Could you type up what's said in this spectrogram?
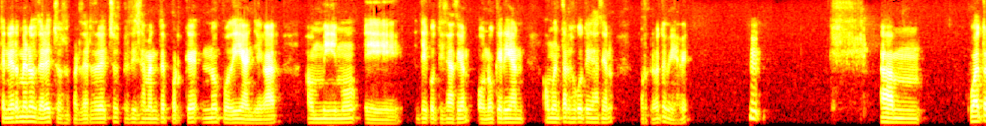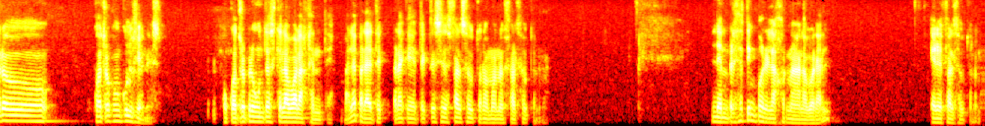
tener menos derechos o perder derechos precisamente porque no podían llegar a un mínimo eh, de cotización o no querían aumentar su cotización porque no te venía bien. Mm. cuatro, cuatro, conclusiones o cuatro preguntas que le hago a la gente, ¿vale? Para, para que detectes si es falsa autónoma o no es falsa autónoma. ¿La empresa te impone la jornada laboral? Eres falsa autónoma.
